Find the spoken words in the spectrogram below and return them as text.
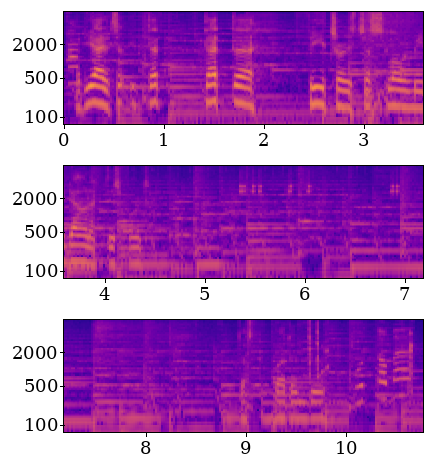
But yeah, it's, it, that that uh, feature is just slowing me down at this point. Does the button do?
